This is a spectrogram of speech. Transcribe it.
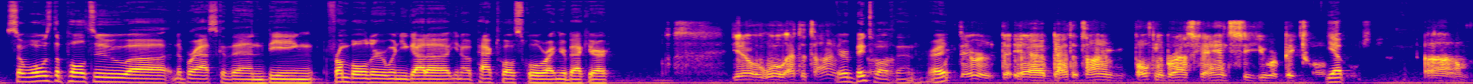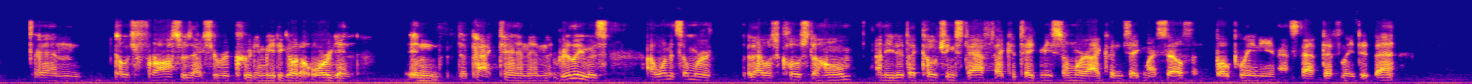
So, what was the pull to uh, Nebraska then, being from Boulder, when you got a you know Pac-12 school right in your backyard? You know, well, at the time they were Big 12 uh, then, right? They were. Yeah, at the time, both Nebraska and CU were Big 12 yep. schools. Um, and Coach Frost was actually recruiting me to go to Oregon in the Pac-10, and it really was I wanted somewhere that was close to home. I needed a coaching staff that could take me somewhere I couldn't take myself, and Bo Pelini and that staff definitely did that.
